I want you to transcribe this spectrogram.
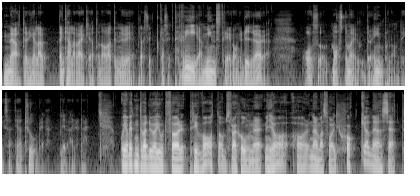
möter hela den kalla verkligheten av att det nu är plötsligt kanske tre, minst tre gånger dyrare. Och så måste man ju dra in på någonting, så att jag tror det blir värre där. Och jag vet inte vad du har gjort för privata observationer, men jag har närmast varit chockad när jag sett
